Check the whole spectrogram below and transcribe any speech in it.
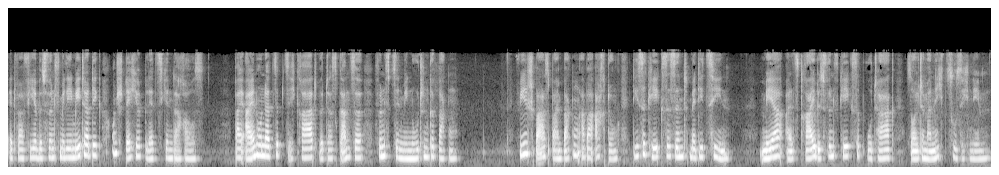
etwa 4 bis 5 mm dick und steche Plätzchen daraus. Bei 170 Grad wird das Ganze 15 Minuten gebacken. Viel Spaß beim Backen, aber Achtung, diese Kekse sind Medizin. Mehr als drei bis fünf Kekse pro Tag sollte man nicht zu sich nehmen.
